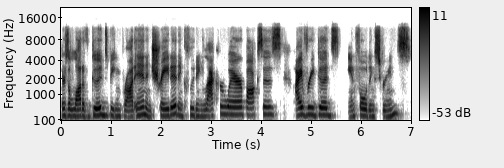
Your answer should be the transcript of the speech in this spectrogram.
There's a lot of goods being brought in and traded, including lacquerware boxes, ivory goods, and folding screens.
